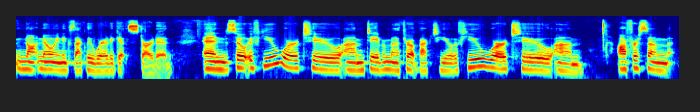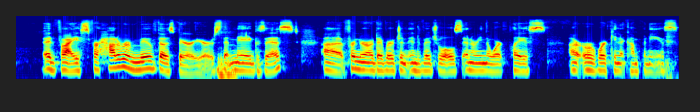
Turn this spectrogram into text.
not knowing exactly where to get started. And so, if you were to, um, Dave, I'm going to throw it back to you. If you were to um, offer some advice for how to remove those barriers that may exist uh, for neurodivergent individuals entering the workplace uh, or working at companies.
